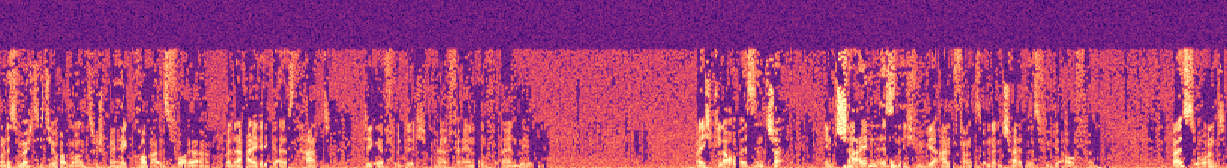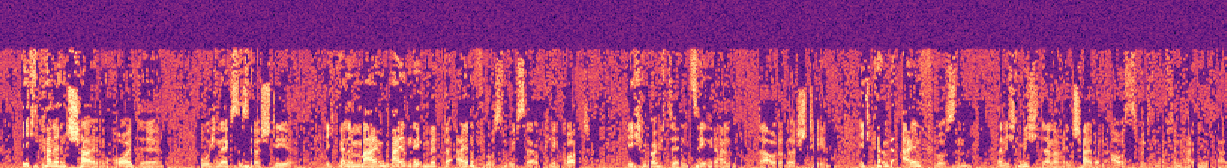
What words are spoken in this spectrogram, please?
Und das möchte ich dir heute Morgen zusprechen. Hey, komm ans Feuer, weil der Heilige Geist hat Dinge für dich und hat Veränderung für Leben. Weil ich glaube, es entsche entscheidend ist nicht, wie wir anfangen, sondern entscheidend ist, wie wir aufhören. Weißt du, und ich kann entscheiden heute, wo ich nächstes Jahr stehe. Ich kann in meinem, mein Leben mit beeinflussen, wo ich sage, okay Gott, ich möchte in zehn Jahren da oder da stehen. Ich kann beeinflussen, weil ich mich danach entscheide und ausrichten auf den Heiligen Geist.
